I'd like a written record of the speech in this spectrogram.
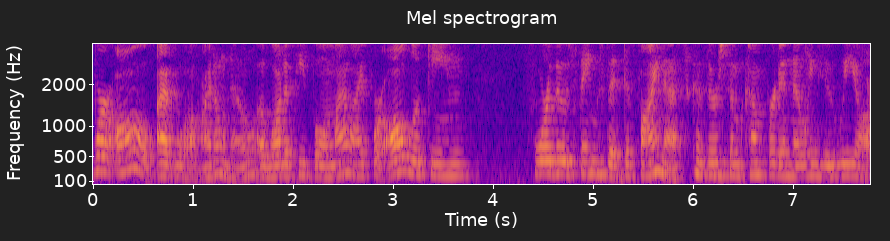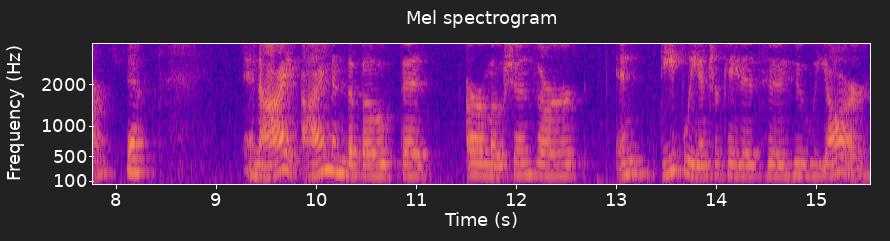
we're all I, well, I don't know. A lot of people in my life we're all looking for those things that define us because there's some comfort in knowing who we are. Yeah. And I I'm in the boat that our emotions are in, deeply intricated to who we are.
